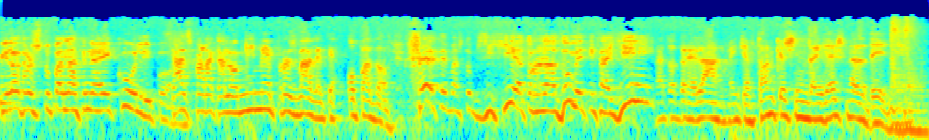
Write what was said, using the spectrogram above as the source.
Φιλόθρος του Παναθηναϊκού λοιπόν. Σας παρακαλώ μη με προσβάλλετε, οπαδός. Φέρτε μας τον ψυχίατρο να δούμε τι θα γίνει. Να τον τρελάνουμε και αυτόν και συνταγές να δίνει.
